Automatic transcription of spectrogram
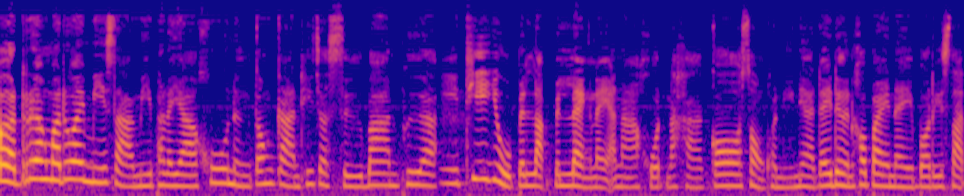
เปิดเรื่องมาด้วยมีสามีภรรยาคู่หนึ่งต้องการที่จะซื้อบ้านเพื่อมีที่อยู่เป็นหลักเป็นแหล่งในอนาคตนะคะ ก็สองคนนี้เนี่ยได้เดินเข้าไปในบริษัท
